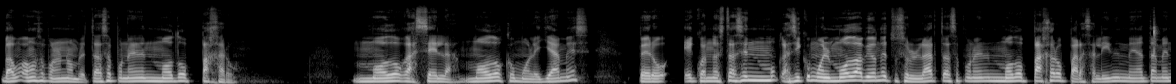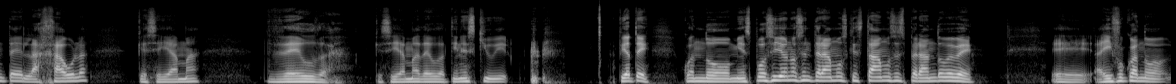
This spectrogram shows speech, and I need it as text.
Vamos a poner un nombre. Te vas a poner en modo pájaro modo gacela, modo como le llames, pero eh, cuando estás en, así como el modo avión de tu celular, te vas a poner en modo pájaro para salir inmediatamente de la jaula que se llama deuda, que se llama deuda, tienes que huir. Fíjate, cuando mi esposa y yo nos enteramos que estábamos esperando bebé, eh, ahí fue cuando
